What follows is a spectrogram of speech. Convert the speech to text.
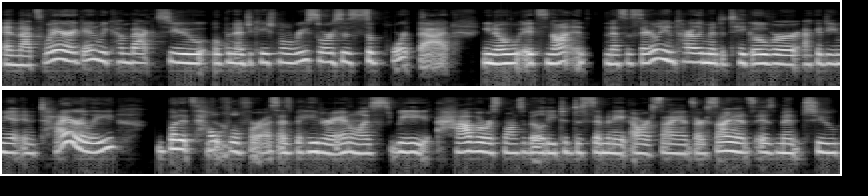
and that's where again we come back to open educational resources support that you know it's not necessarily entirely meant to take over academia entirely but it's helpful yeah. for us as behavior analysts. We have a responsibility to disseminate our science. Our science is meant to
